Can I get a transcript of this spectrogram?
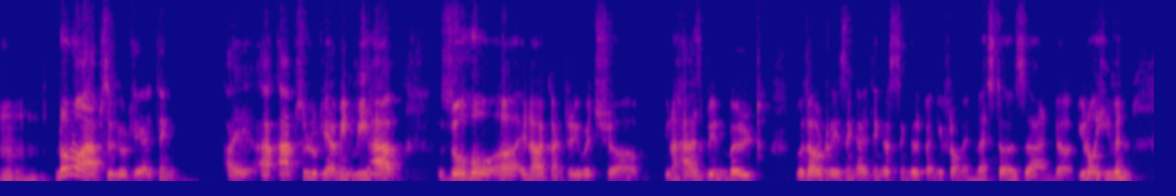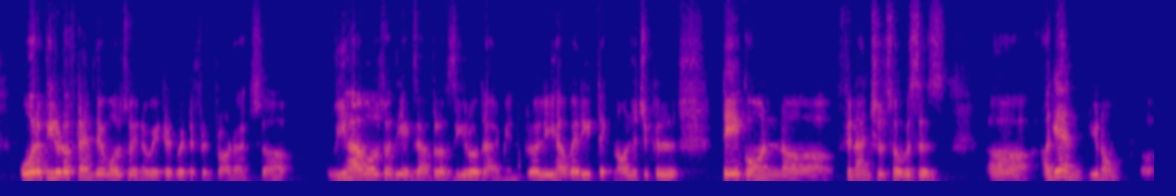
Mm-hmm. No, no, absolutely. I think I, I, absolutely. I mean, we have Zoho uh, in our country, which uh, you know has been built without raising i think a single penny from investors. And uh, you know even over a period of time they've also innovated with different products. Uh, we have also the example of Zerodha i mean really a very technological take on uh, financial services. Uh, again you know uh,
